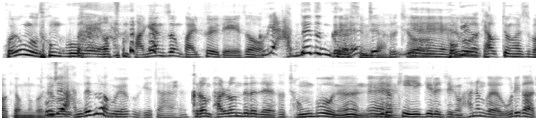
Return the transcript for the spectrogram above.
고용노동부의 어떤 방향성 발표에 대해서 그게 안 되던데. 그렇습니다. 그렇죠. 예. 고개가 갸우뚱할 수밖에 없는 거죠. 도저히 안 되더라고요, 그게 잘. 그런 반론들에 대해서 정부는 예. 이렇게 얘기를 지금 하는 거예요. 우리가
